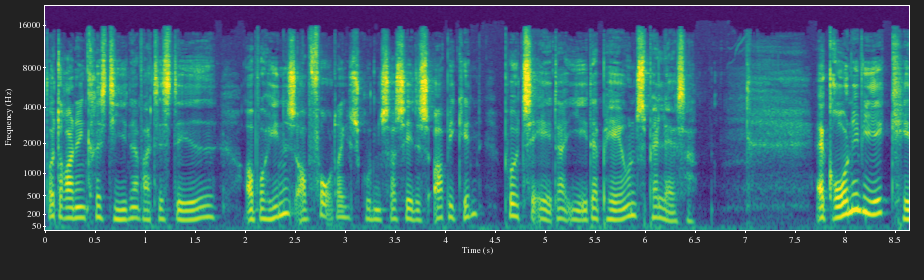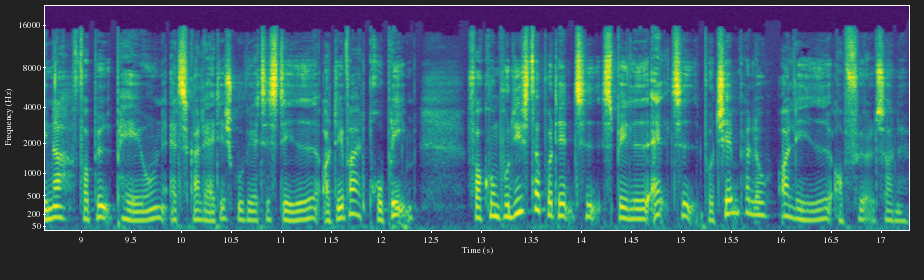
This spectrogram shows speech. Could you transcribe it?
hvor dronning Christina var til stede, og på hendes opfordring skulle den så sættes op igen på et teater i et af pavens paladser. Af grunde vi ikke kender, forbød paven, at Scarlatti skulle være til stede, og det var et problem, for komponister på den tid spillede altid på cembalo og ledede opførelserne.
